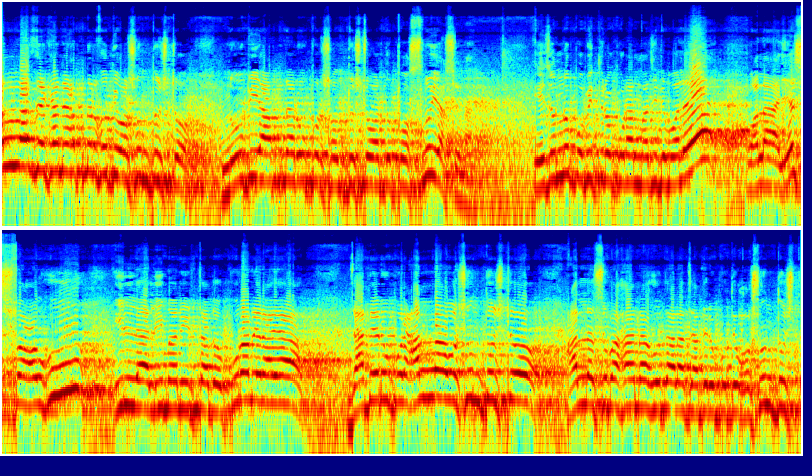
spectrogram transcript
আল্লাহ যেখানে আপনার প্রতি অসন্তুষ্ট, নবী আপনার উপর সন্তুষ্ট হওয়ার তো প্রশ্নই আসে না। এই জন্য পবিত্র কোরআন মাজিদে বলে ইল্লা কোরআনের আয়াত, যাদের উপর আল্লাহ অসন্তুষ্ট, আল্লাহ তাআলা যাদের উপর অসন্তুষ্ট,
